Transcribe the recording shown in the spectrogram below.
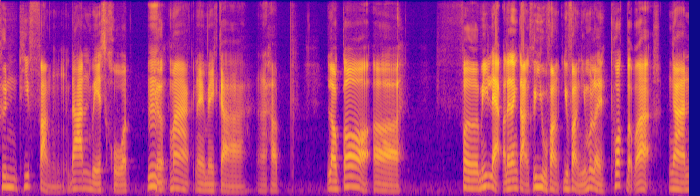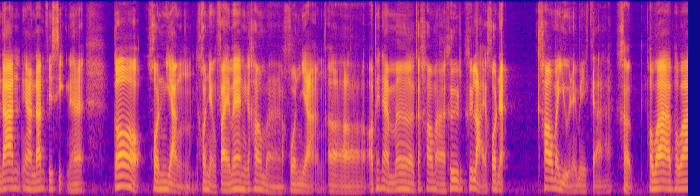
ขึ้นที่ฝั่งด้าน West Coast อืมเยอะมากในอเมริกานะครับ แล้วก็เอ่อ เฟอร์มิแลบอะไรต่างๆ คืออยู่ฝั่งอยู่ฝั่งนี้หมดเลย พวกแบบว่างานด้านงานด้านฟิสิกส์นะฮะก็คนอย่างคนอย่างไฟน์แมนก็เข้ามา คนอย่างเอ่อออปเพนไฮเมอร์ก็เข้ามาคือคือหลายคนอะเข้ามาอยู่ในอเมริกาครับ เพราะว่าเพราะว่า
